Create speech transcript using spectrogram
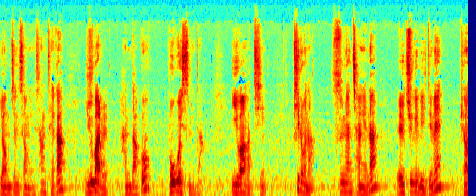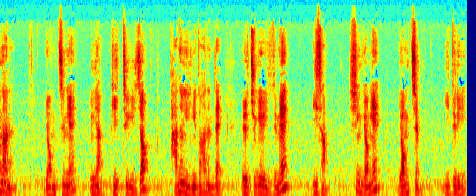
염증성의 상태가 유발을 한다고 보고 있습니다. 이와 같이 피로나 수면 장애나 일주기 리듬의 변화는 염증에 의한 비특이적 반응이기도 하는데 일주기 리듬의 이상, 신경의 염증, 이들이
